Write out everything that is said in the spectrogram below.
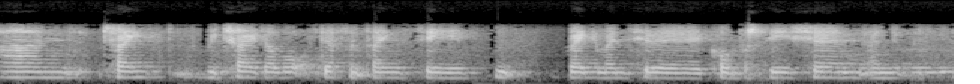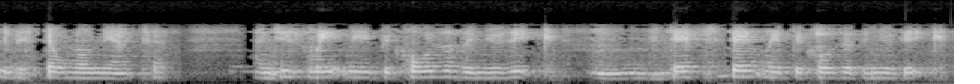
And tried, we tried a lot of different things to bring him into the conversation, and he was still non-reactive. And just lately, because of the music, definitely because of the music,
